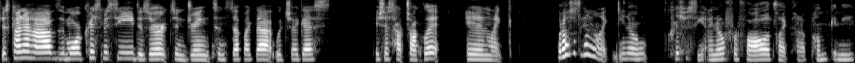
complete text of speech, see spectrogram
Just kind of have the more Christmassy desserts and drinks and stuff like that, which I guess is just hot chocolate. And like, what else is kind of like, you know, Christmassy? I know for fall it's like kind of pumpkiny.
